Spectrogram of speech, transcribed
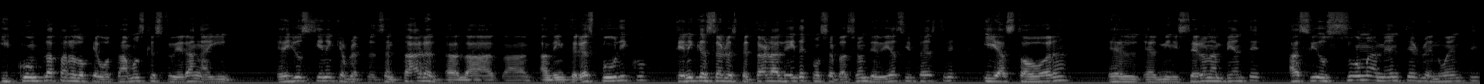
y cumpla para lo que votamos que estuvieran ahí. Ellos tienen que representar al interés público tienen que hacer respetar la ley de conservación de vida silvestre y hasta ahora el, el Ministerio del Ambiente ha sido sumamente renuente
